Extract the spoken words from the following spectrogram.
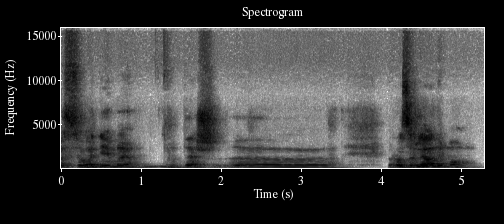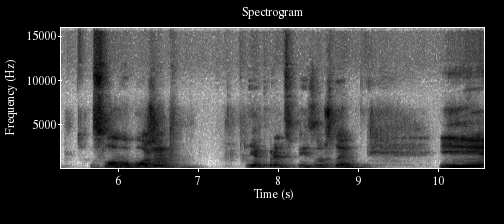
Е, Сьогодні ми теж е, розглянемо Слово Боже, як в принципі і завжди. І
